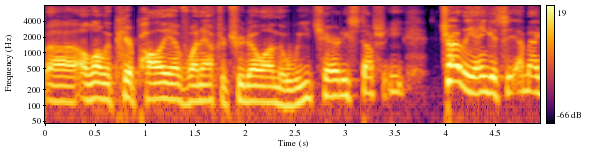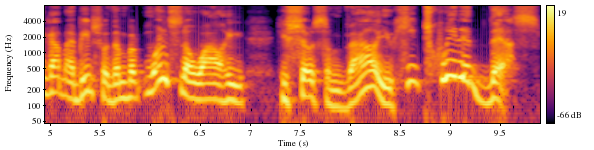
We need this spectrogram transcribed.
uh, along with Pierre Poilievre, went after Trudeau on the We Charity stuff. He, Charlie Angus, I, mean, I got my beeps with him, but once in a while he, he shows some value. He tweeted this.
